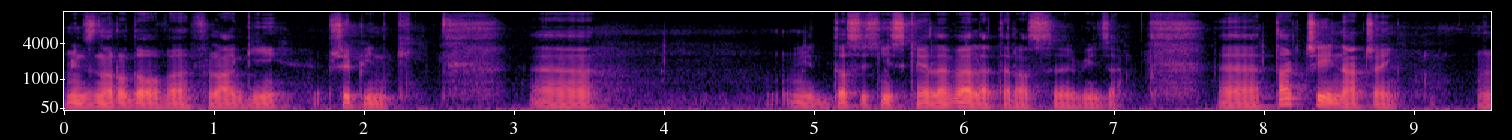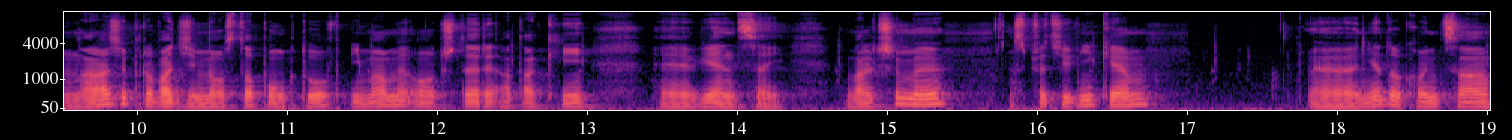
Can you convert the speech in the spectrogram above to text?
międzynarodowe flagi, przypinki. E, dosyć niskie levele teraz y, widzę. E, tak czy inaczej, na razie prowadzimy o 100 punktów i mamy o 4 ataki e, więcej. Walczymy z przeciwnikiem e, nie do końca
